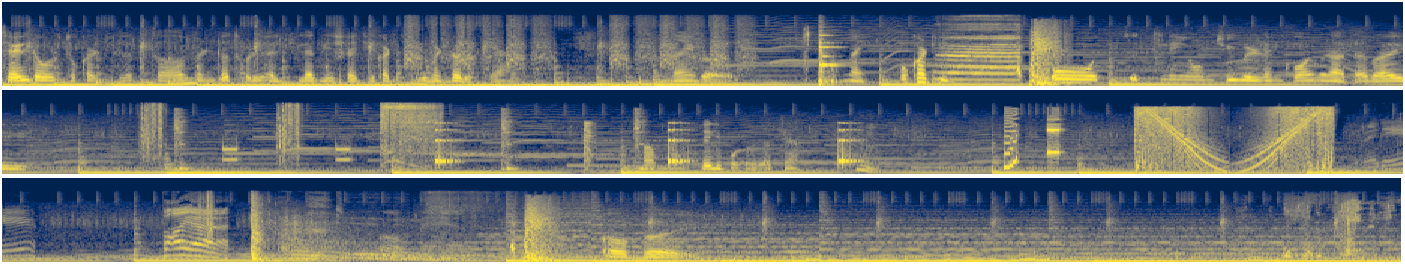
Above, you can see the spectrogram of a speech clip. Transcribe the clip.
Cell door तो कट लगता विंडो थोड़ी हल्की लग लगी शायद ये कट विंडो देखते हैं नहीं, वो कट गई ओ, इतनी ऊँची बिल्डिंग कौन बनाता है भाई? हम टेलीपोर्ट हो जाते हैं।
